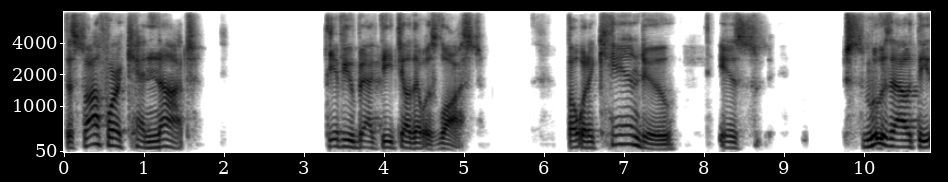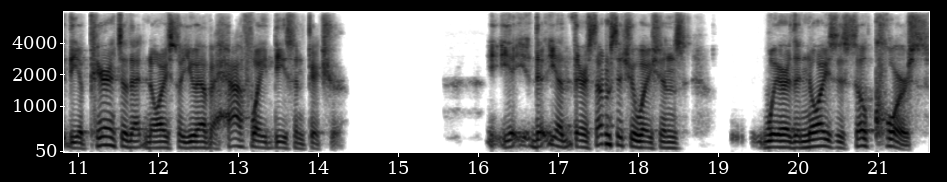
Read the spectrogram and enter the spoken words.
the software cannot give you back detail that was lost. But what it can do is smooth out the, the appearance of that noise so you have a halfway decent picture. Yeah, there are some situations where the noise is so coarse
